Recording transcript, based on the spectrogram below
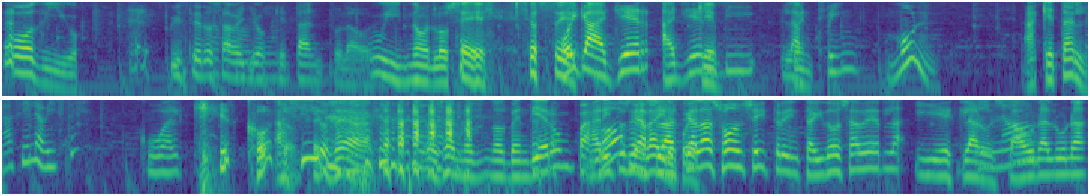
usted no sabe yo qué tanto la odio. Uy, no, lo sé. Yo sé. Oiga, ayer, ayer ¿Qué? vi la Cuente. Pink Moon. ¿A qué tal? ¿Ah, sí? ¿La viste? Cualquier cosa. Así, o sea, o sea nos, nos vendieron pajaritos No, en me el aire. aplasté pues. a las 11 y 32 a verla y es claro, ¿Y está no? una luna,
